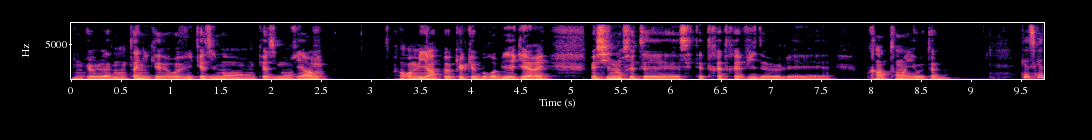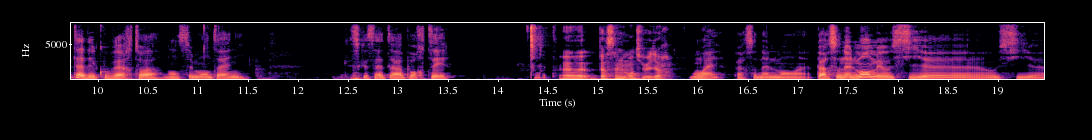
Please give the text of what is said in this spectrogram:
Donc euh, la montagne est revenue quasiment, quasiment vierge, hormis un peu quelques brebis égarées. Mais sinon, c'était, c'était très, très vide les printemps et automne. Qu'est-ce que tu as découvert, toi, dans ces montagnes? Qu'est-ce que ça t'a apporté? Euh, personnellement, tu veux dire? Ouais, personnellement, personnellement, mais aussi euh, aussi euh,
